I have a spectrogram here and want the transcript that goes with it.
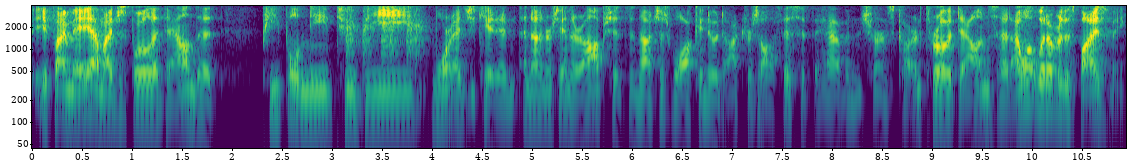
if I may, I might just boil it down that people need to be more educated and understand their options and not just walk into a doctor's office if they have an insurance card and throw it down and said, I want whatever this buys me.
